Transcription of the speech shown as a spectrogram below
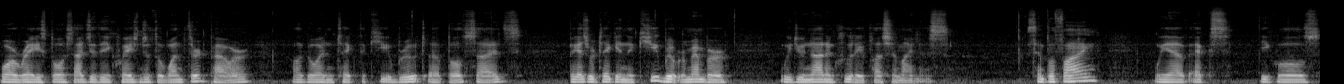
or raise both sides of the equation to the one-third power. I'll go ahead and take the cube root of both sides. Because we're taking the cube root, remember, we do not include a plus or minus. Simplifying, we have x equals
